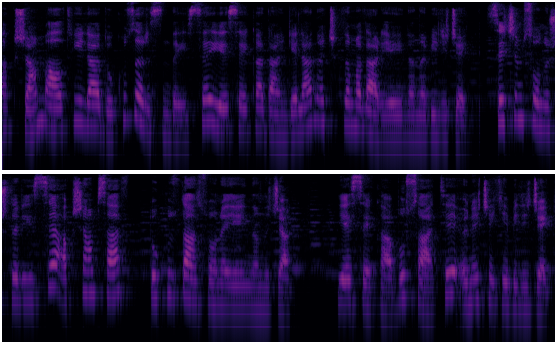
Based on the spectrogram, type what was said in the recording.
Akşam 6 ila 9 arasında ise YSK'dan gelen açıklamalar yayınlanabilecek. Seçim sonuçları ise akşam saat 9'dan sonra yayınlanacak. YSK bu saati öne çekebilecek.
